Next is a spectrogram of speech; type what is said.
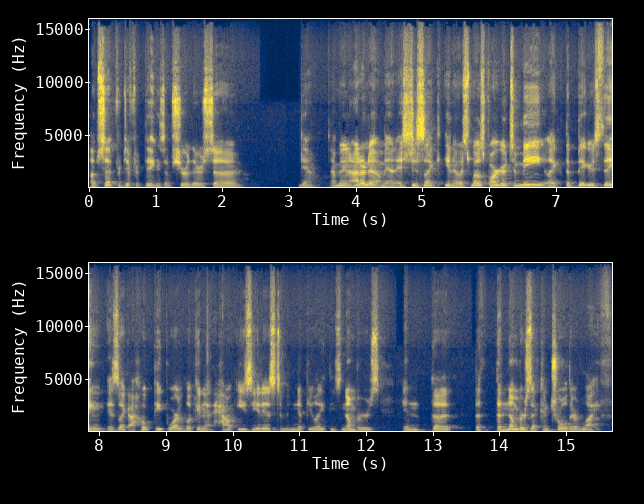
upset for different things. I'm sure there's uh, yeah i mean i don't know man. It's just like you know it's wells fargo. To me like the biggest thing is like i hope people are looking at how easy it is to manipulate these numbers in the the, the numbers that control their life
